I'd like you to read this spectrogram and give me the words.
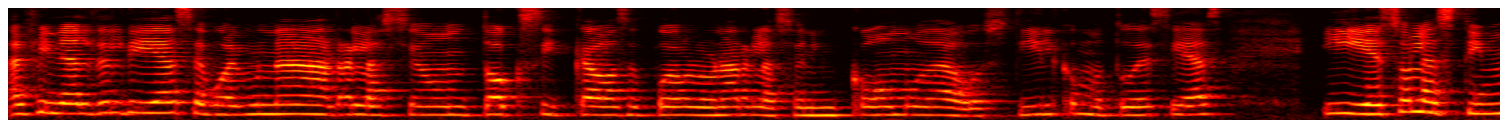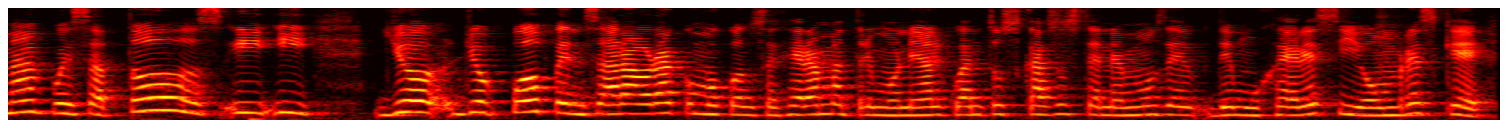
al final del día se vuelve una relación tóxica o se puede volver una relación incómoda, hostil, como tú decías y eso lastima pues a todos. Y, y, yo, yo puedo pensar ahora como consejera matrimonial cuántos casos tenemos de, de, mujeres y hombres que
